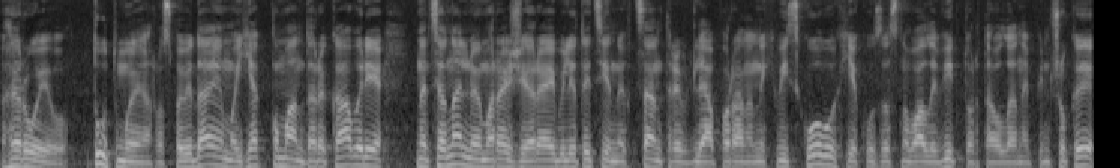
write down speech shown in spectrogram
героїв. Тут ми розповідаємо, як команда рекавері національної мережі реабілітаційних центрів для поранених військових, яку заснували Віктор та Олена Пінчуки,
